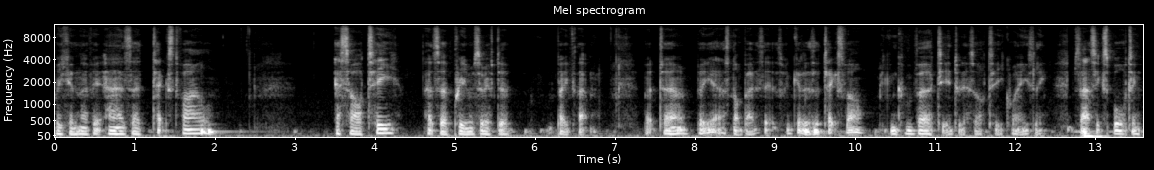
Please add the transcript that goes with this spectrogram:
we can have it as a text file. SRT that's a premium so we have to pay for that. But uh, but yeah that's not bad is it? So we can get it as a text file. We can convert it into an SRT quite easily. So that's exporting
